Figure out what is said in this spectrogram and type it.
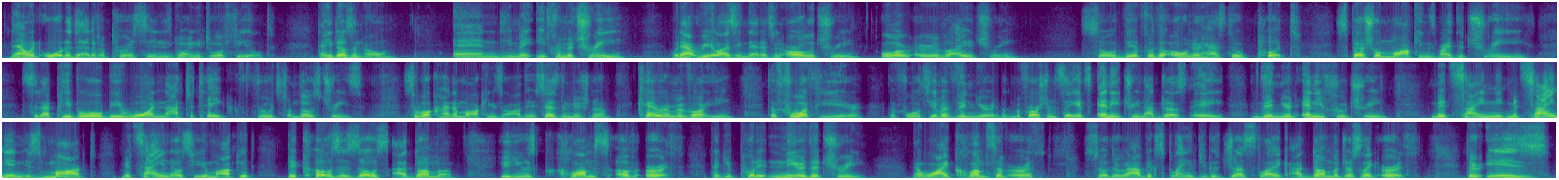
Now, in order that if a person is going into a field that he doesn't own, and he may eat from a tree without realizing that it's an Arla tree or a Revaya tree, so therefore the owner has to put special markings by the tree so that people will be warned not to take fruits from those trees. So what kind of markings are there? Says the Mishnah, Kerem Revai, the fourth year, the fourth year of a vineyard, but the Mepharshim say it's any tree, not just a vineyard, any fruit tree. Mitzainin is marked, Mitzayin, so you mark it because those Adama. You use clumps of earth that you put it near the tree. Now, why clumps of earth? So the Rab explains because just like Adama, just like earth, there is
